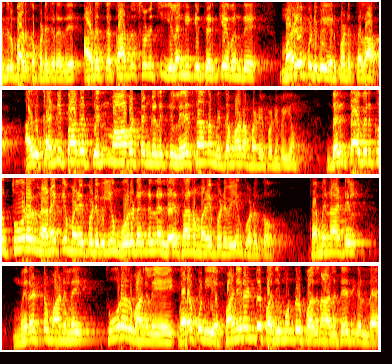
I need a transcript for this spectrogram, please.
எதிர்பார்க்கப்படுகிறது. அடுத்த காற்று சுழற்சி இலங்கைக்கு தெற்கே வந்து மழைப்பிடிவை ஏற்படுத்தலாம். அது கண்டிப்பாக தென் மாவட்டங்களுக்கு லேசான மிதமான மழைப்பிடிவையும் டெல்டாவிற்கு தூரல் நனைக்கும் மழைப்பொழிவையும் ஓரிடங்களில் லேசான மழைப்பொழிவையும் கொடுக்கும். தமிழ்நாட்டில் மிரட்டு வானிலை தூரல் வானிலையை வரக்கூடிய பனிரெண்டு பதிமூன்று பதினாலு தேதிகளில்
